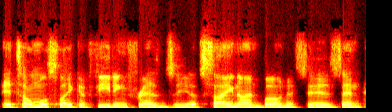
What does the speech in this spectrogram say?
It's almost like a feeding frenzy of sign on bonuses and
